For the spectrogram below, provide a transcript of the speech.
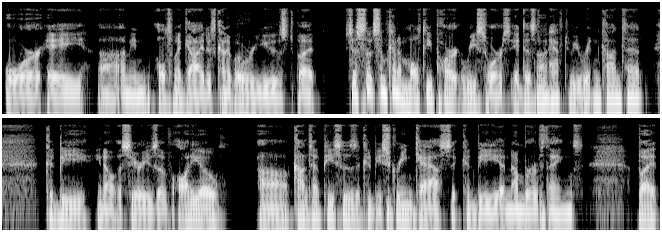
or a, uh, I mean, Ultimate Guide is kind of overused, but just some, some kind of multi-part resource. It does not have to be written content. Could be, you know, a series of audio uh, content pieces. It could be screencasts. It could be a number of things, but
